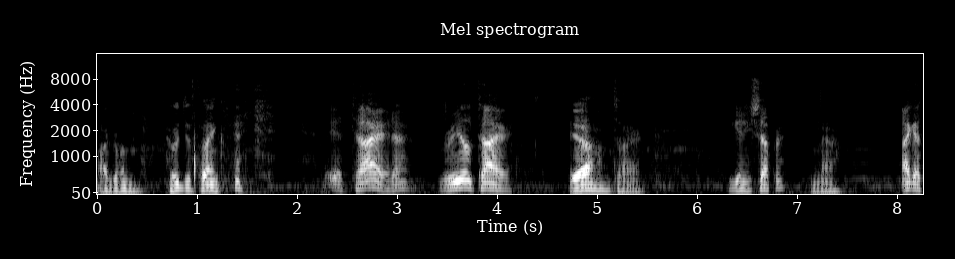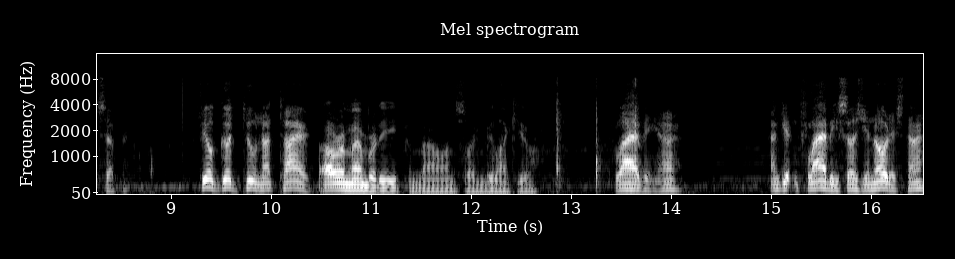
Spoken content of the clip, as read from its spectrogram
Me, Who'd you think? You're tired, huh? Real tired. yeah, I'm tired. You get any supper? No. I got supper. Feel good, too, not tired. I'll remember to eat from now on so I can be like you. Flabby, huh? I'm getting flabby, so's you noticed, huh?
